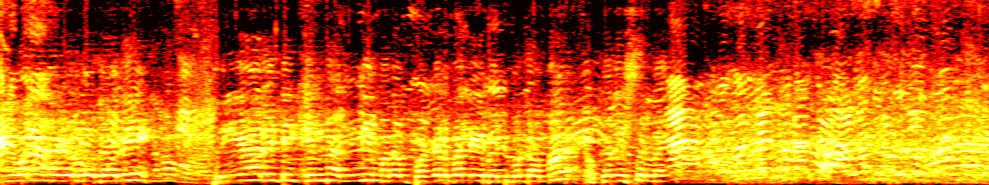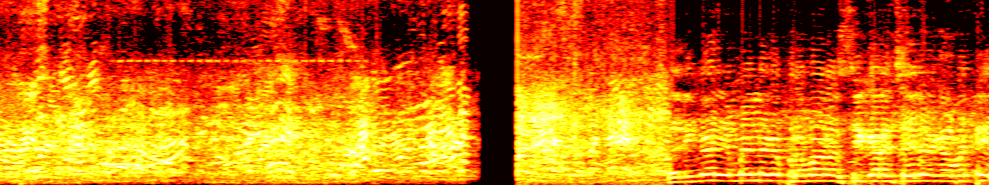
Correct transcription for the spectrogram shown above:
శివనగర్లో కానీ ప్రియారిటీ కింద అన్ని మనం పక్కడపల్లికి పెట్టుకుంటామా? ఒక నిమిషం నేను ఇంకా ఎమ్మెల్యేగా ప్రమాణ స్వీకారం చేయలేదు కాబట్టి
